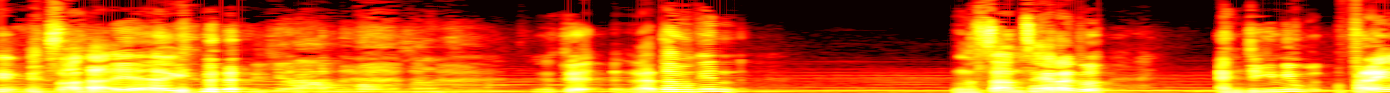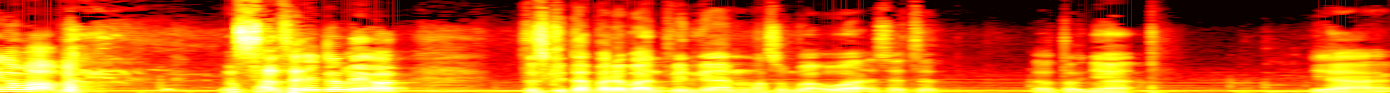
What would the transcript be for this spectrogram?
ngesan saya gitu. Dikira apa misalnya kayak nggak tahu mungkin ngesan saya dulu. Anjing ini prank apa apa ngesan saya kan lewat terus kita pada bantuin kan langsung bawa set set. Taunya ya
